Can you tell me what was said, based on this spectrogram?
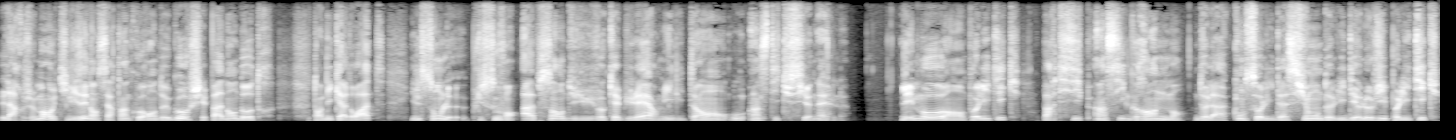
largement utilisés dans certains courants de gauche et pas dans d'autres, tandis qu'à droite, ils sont le plus souvent absents du vocabulaire militant ou institutionnel. Les mots en politique participent ainsi grandement de la consolidation de l'idéologie politique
